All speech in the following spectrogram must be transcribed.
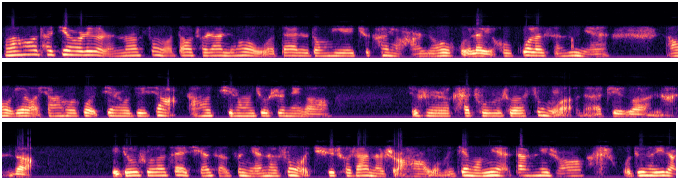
然后他介绍这个人呢，送我到车站之后，我带着东西去看小孩之后回来以后，过了三四年，然后我这老乡说给我介绍对象，然后其中就是那个，就是开出租车送我的这个男的。也就是说，在前三四年他送我去车站的时候，我们见过面，但是那时候我对他一点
